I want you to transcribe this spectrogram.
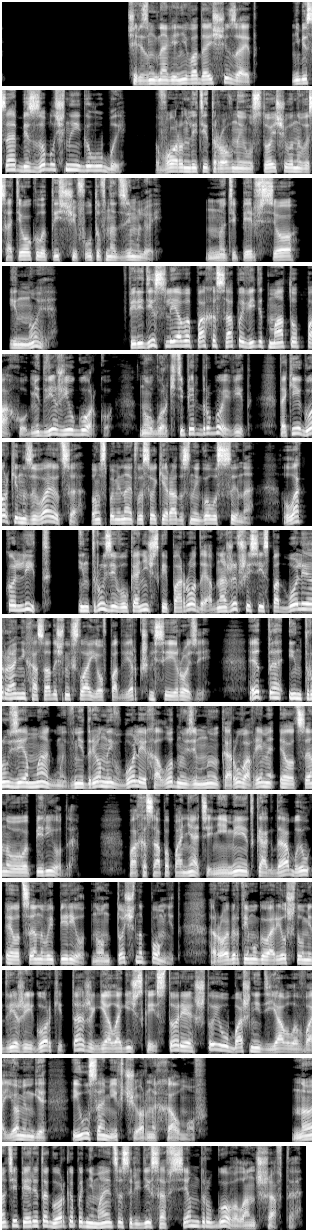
Через мгновение вода исчезает. Небеса безоблачные и голубы. Ворон летит ровно и устойчиво на высоте около тысячи футов над землей. Но теперь все иное. Впереди слева Паха Сапа видит Мато-Паху, медвежью горку, но у горки теперь другой вид. Такие горки называются, он вспоминает высокий радостный голос сына, лакколит, интрузия вулканической породы, обнажившейся из-под более ранних осадочных слоев, подвергшейся эрозии. Это интрузия магмы, внедренной в более холодную земную кору во время эоценового периода. Пахасапа понятия не имеет, когда был эоценовый период, но он точно помнит. Роберт ему говорил, что у Медвежьей горки та же геологическая история, что и у башни дьявола в Вайоминге и у самих черных холмов. Но теперь эта горка поднимается среди совсем другого ландшафта.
